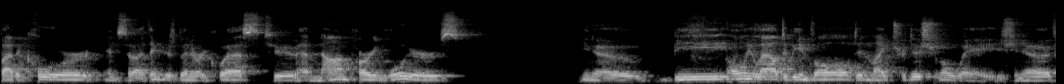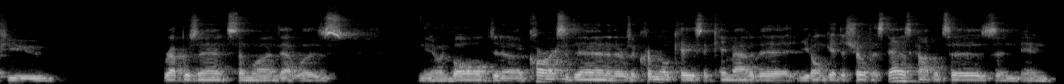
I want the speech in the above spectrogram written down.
by the court. And so I think there's been a request to have non-party lawyers, you know, be only allowed to be involved in like traditional ways. You know, if you represent someone that was, you know, involved in a car accident and there was a criminal case that came out of it, you don't get to show up at status conferences and and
